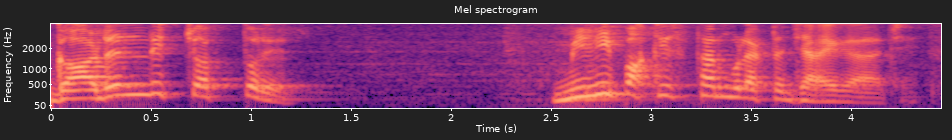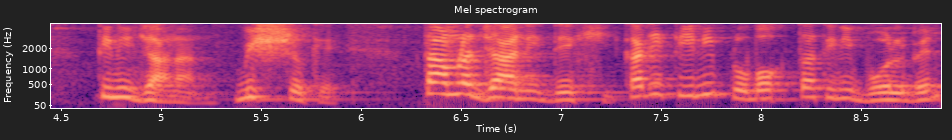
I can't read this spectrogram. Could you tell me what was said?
গার্ডেনরিচ চত্বরের মিনি পাকিস্তান বলে একটা জায়গা আছে, তিনি জানান বিশ্বকে। তা আমরা জানি, দেখি। কাজে তিনি প্রবক্তা, তিনি বলবেন,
